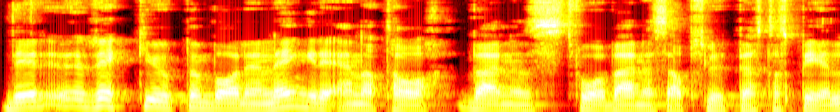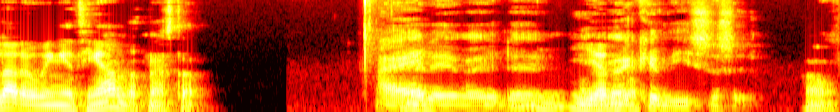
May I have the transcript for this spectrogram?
Det räcker ju uppenbarligen längre än att ha världens, två världens absolut bästa spelare och ingenting annat nästan. Nej, det, det, det har verkligen visat sig. Ja.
